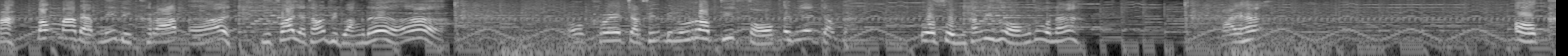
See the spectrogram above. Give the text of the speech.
มาต้องมาแบบนี้ดิครับ เอ้ยยูฟ้าอย่าทำให้ผิดหวังเด้อเออโอเคจัดฟรีเป็นรอบที่สองไอ้ยไม่ใช่จับตัวสุ่มครั้งที่สองทุกคนนะ ไปฮะ โอเค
